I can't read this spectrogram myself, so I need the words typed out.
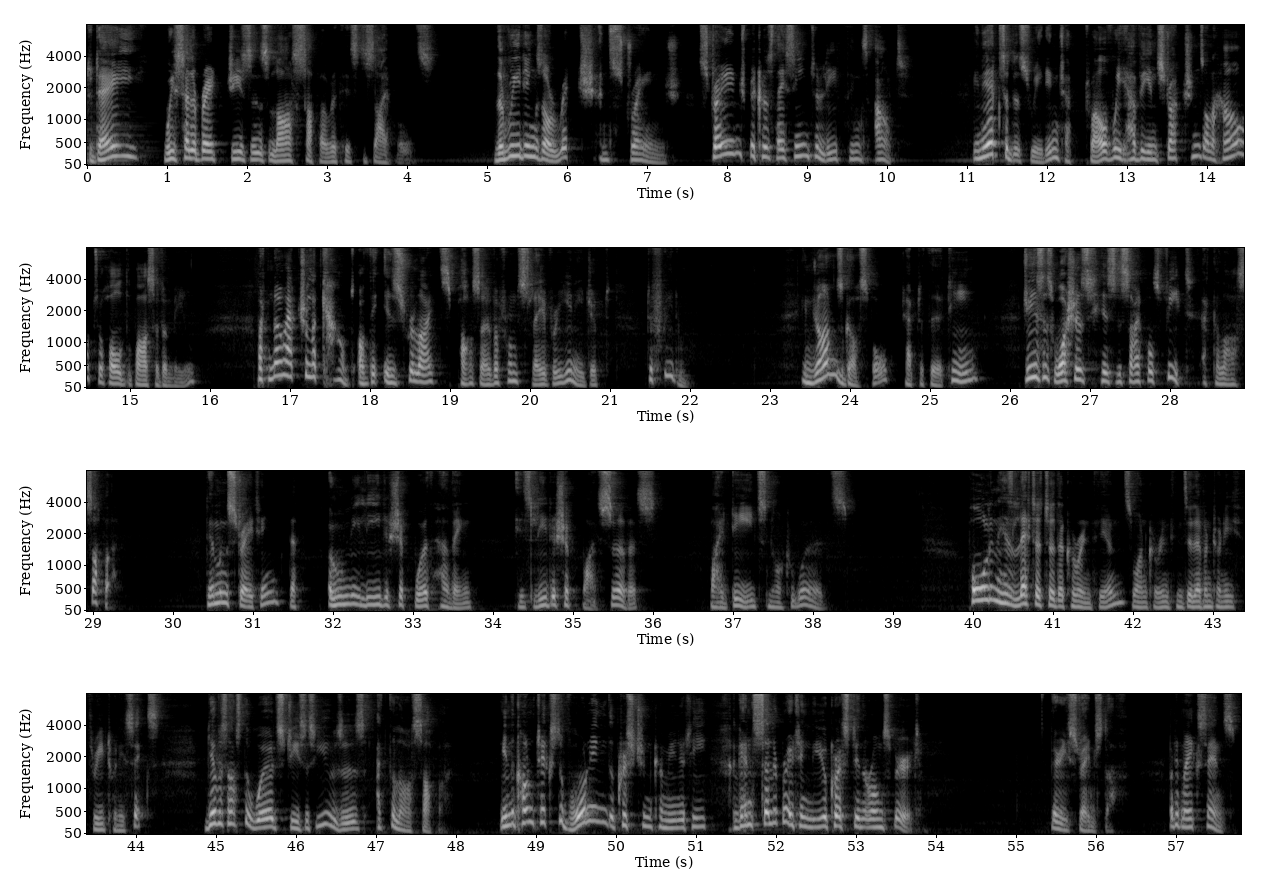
Today, we celebrate Jesus' Last Supper with his disciples. The readings are rich and strange. Strange because they seem to leave things out. In the Exodus reading, chapter 12, we have the instructions on how to hold the Passover meal, but no actual account of the Israelites' Passover from slavery in Egypt to freedom. In John's Gospel, chapter 13, Jesus washes his disciples' feet at the Last Supper, demonstrating that only leadership worth having is leadership by service, by deeds, not words. Paul, in his letter to the Corinthians, 1 Corinthians 11 23 26, gives us the words Jesus uses at the Last Supper in the context of warning the Christian community against celebrating the Eucharist in the wrong spirit. Very strange stuff, but it makes sense.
